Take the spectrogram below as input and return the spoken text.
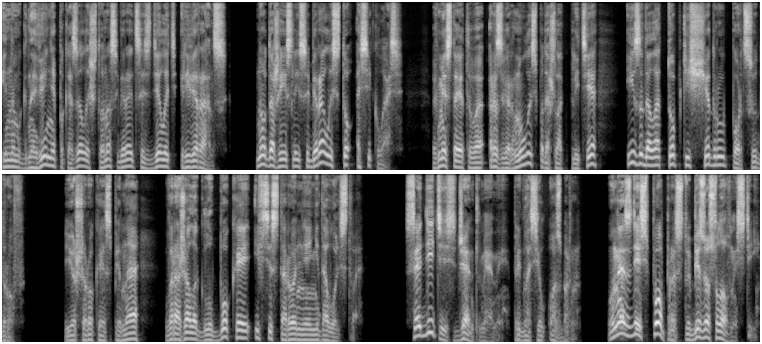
и на мгновение показалось, что она собирается сделать реверанс. Но даже если и собиралась, то осеклась. Вместо этого развернулась, подошла к плите и задала топке щедрую порцию дров. Ее широкая спина выражала глубокое и всестороннее недовольство. «Садитесь, джентльмены», — пригласил Осборн. «У нас здесь попросту без условностей».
